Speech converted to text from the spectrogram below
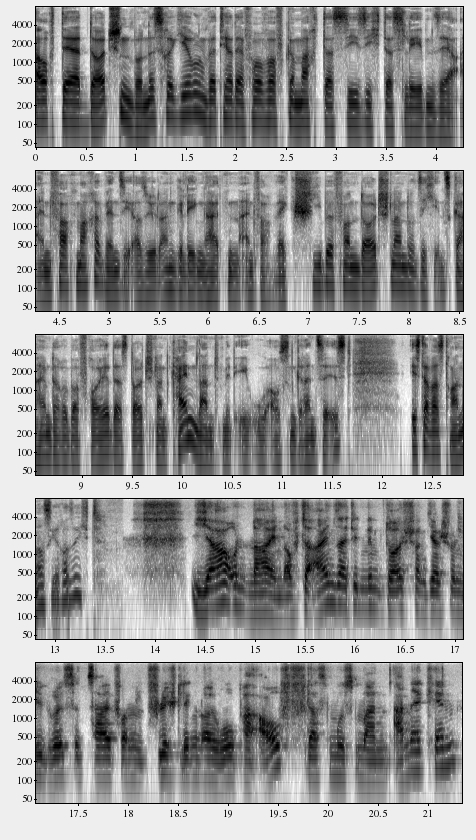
Auch der deutschen Bundesregierung wird ja der Vorwurf gemacht, dass sie sich das Leben sehr einfach mache, wenn sie Asylangelegenheiten einfach wegschiebe von Deutschland und sich insgeheim darüber freue, dass Deutschland kein Land mit EU-Außengrenze ist. Ist da was dran aus Ihrer Sicht? Ja und nein. Auf der einen Seite nimmt Deutschland ja schon die größte Zahl von Flüchtlingen in Europa auf. Das muss man anerkennen.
